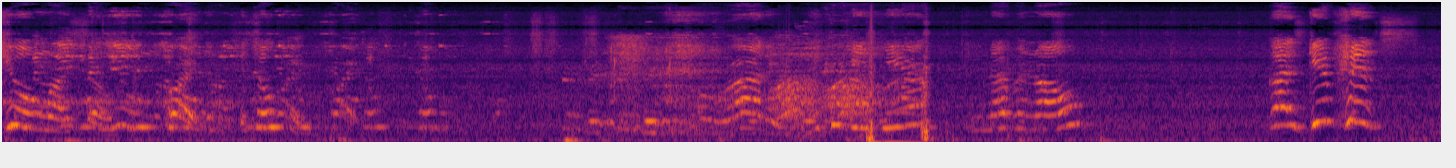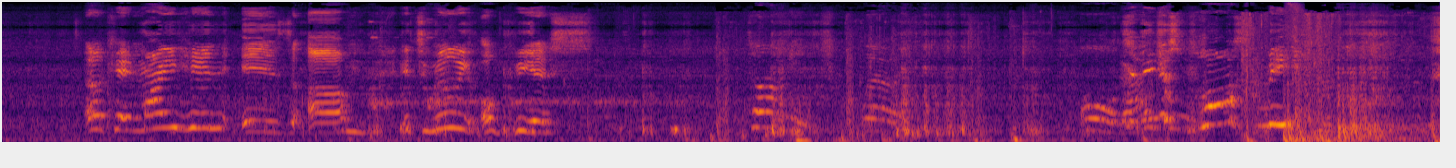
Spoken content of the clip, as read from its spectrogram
kill myself. Right, it's okay. Alrighty, we could be here. You never know. Guys, give hints. Okay, my hint is um, it's really obvious. Tell me where. Oh, Did you just pass me? I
